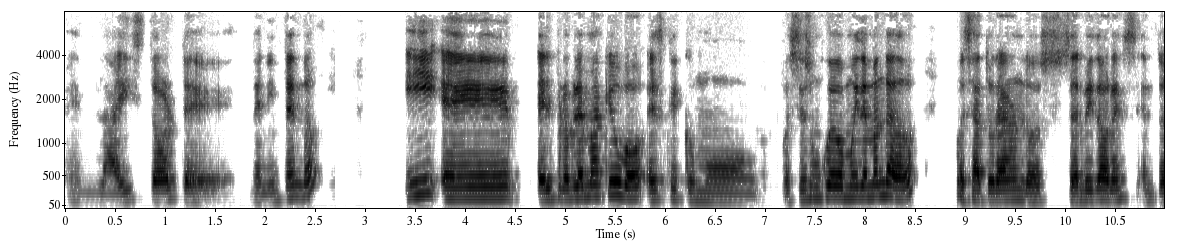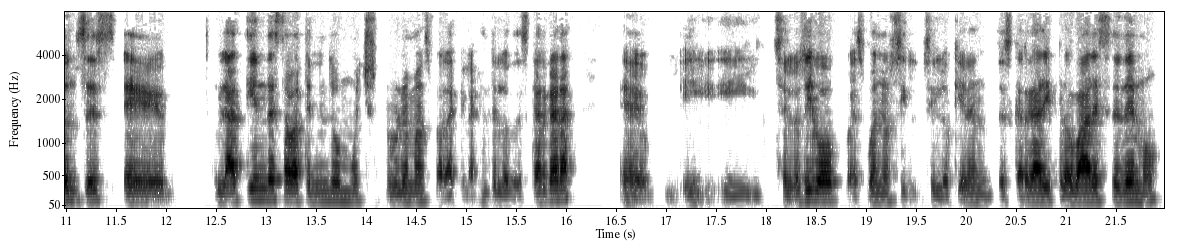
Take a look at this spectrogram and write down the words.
en la eStore de, de Nintendo. Y eh, el problema que hubo es que como pues es un juego muy demandado, pues saturaron los servidores, entonces eh, la tienda estaba teniendo muchos problemas para que la gente lo descargara. eh, y, y se los digo, pues bueno, si, si lo quieren descargar y probar este demo,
